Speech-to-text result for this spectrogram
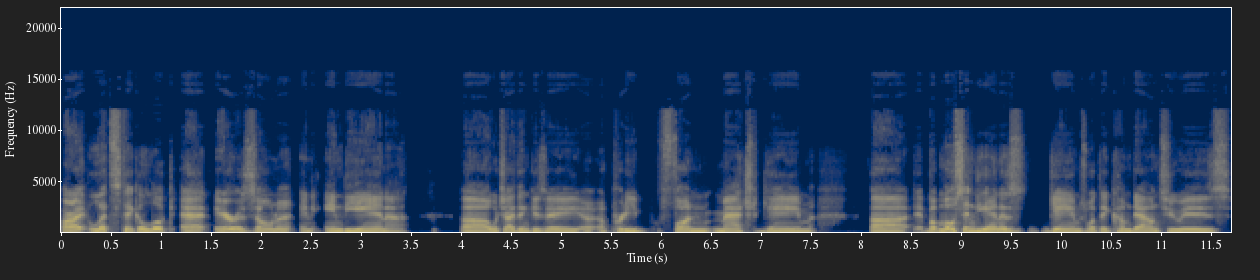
All right, let's take a look at Arizona and Indiana, uh, which I think is a a pretty fun matched game. Uh, but most Indiana's games, what they come down to is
